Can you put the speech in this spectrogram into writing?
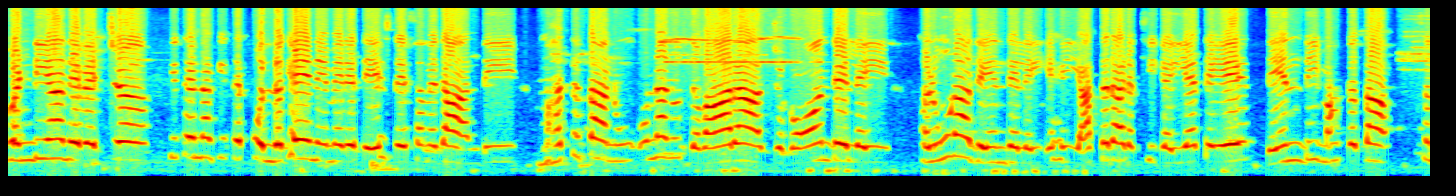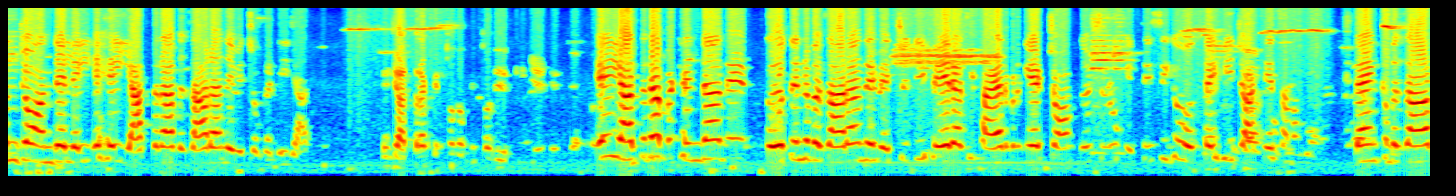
ਵੰਡੀਆਂ ਦੇ ਵਿੱਚ ਕਿਤੇ ਨਾ ਕਿਤੇ ਭੁੱਲ ਗਏ ਨੇ ਮੇਰੇ ਦੇਸ਼ ਦੇ ਸੰਵਿਧਾਨ ਦੀ ਮਹੱਤਤਾ ਨੂੰ, ਉਹਨਾਂ ਨੂੰ ਦੁਬਾਰਾ ਜਗਾਉਣ ਦੇ ਲਈ ਹਲੂਣਾ ਦੇਣ ਦੇ ਲਈ ਇਹ ਯਾਤਰਾ ਰੱਖੀ ਗਈ ਹੈ ਤੇ ਇਹ ਦਿਨ ਦੀ ਮਹੱਤਤਾ ਸਮਝਾਉਣ ਦੇ ਲਈ ਇਹ ਯਾਤਰਾ ਬਾਜ਼ਾਰਾਂ ਦੇ ਵਿੱਚੋਂ ਕੱਢੀ ਜਾਂਦੀ ਹੈ। ਤੇ ਯਾਤਰਾ ਕਿੱਥੋਂ ਤੋਂ ਕਿੱਥੋਂ ਦੀ ਰੱਖੀ ਗਈ ਹੈ? ਇਹ ਯਾਤਰਾ ਬਠਿੰਡਾ ਦੇ ਦੋ ਤਿੰਨ ਬਾਜ਼ਾਰਾਂ ਦੇ ਵਿੱਚ ਜੀ ਫੇਰ ਅਸੀਂ ਫਾਇਰ ਬ੍ਰਿਗੇਡ ਚੌਂਕ ਤੋਂ ਸ਼ੁਰੂ ਕੀਤੀ ਸੀ ਕਿ ਉੱਥੇ ਹੀ ਜਾ ਕੇ ਬੈਂਕ ਬਾਜ਼ਾਰ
